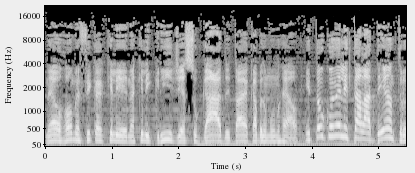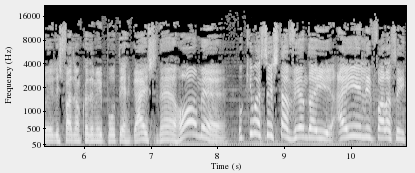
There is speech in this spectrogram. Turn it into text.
né? O Homer fica aquele, naquele grid, é sugado e tal, e acaba no mundo real. Então, quando ele tá lá dentro, eles fazem uma coisa meio poltergeist, né? Homer, o que você está vendo aí? Aí ele fala assim:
